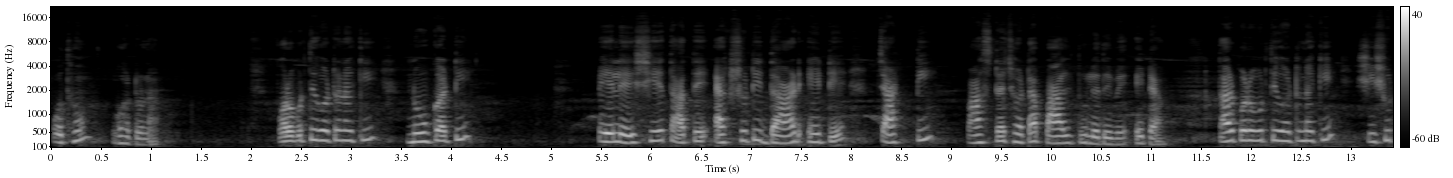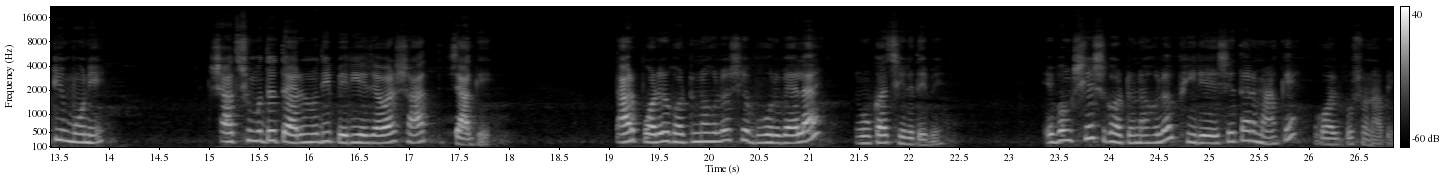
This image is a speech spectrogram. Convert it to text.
প্রথম ঘটনা। পরবর্তী ঘটনা কি? নৌকাটি পেলে সে তাতে একশোটি দাঁড় এঁটে চারটি, পাঁচটা, ছটা পাল তুলে দেবে এটা। তার পরবর্তী ঘটনা কি? শিশুটি মনে সাত সমুদ্র তেরো নদী পেরিয়ে যাওয়ার স্বাদ জাগে। তার পরের ঘটনা হলো সে ভোরবেলায় নৌকা ছেড়ে দেবে এবং শেষ ঘটনা হলো ফিরে এসে তার মাকে গল্প শোনাবে।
